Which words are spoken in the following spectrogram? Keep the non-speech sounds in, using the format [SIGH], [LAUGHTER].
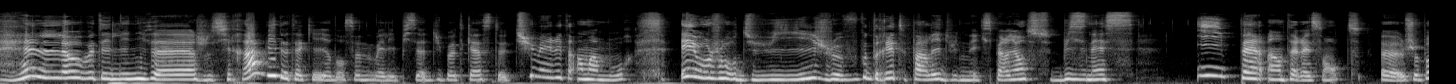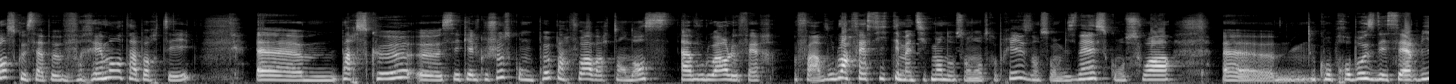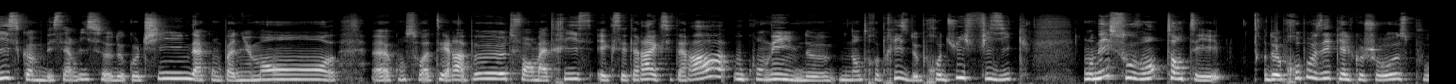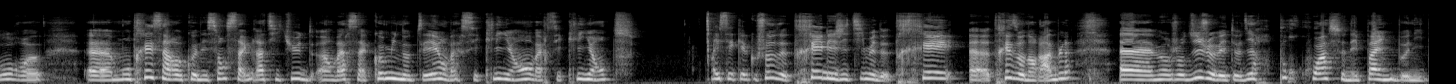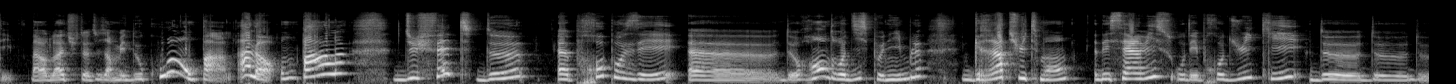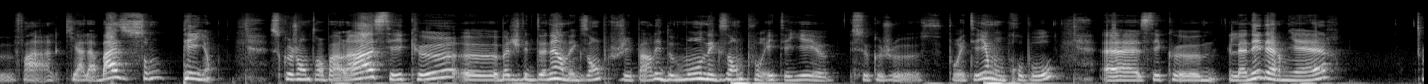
Hello beauté de l'univers, je suis ravie de t'accueillir dans ce nouvel épisode du podcast Tu mérites un amour et aujourd'hui je voudrais te parler d'une expérience business hyper intéressante. Euh, je pense que ça peut vraiment t'apporter. Euh, parce que euh, c'est quelque chose qu'on peut parfois avoir tendance à vouloir le faire, enfin vouloir faire systématiquement dans son entreprise, dans son business, qu'on soit, qu'on propose des services comme des services de coaching, d'accompagnement, qu'on soit thérapeute, formatrice, etc., etc., ou qu'on ait une entreprise de produits physiques, on est souvent tenté de proposer quelque chose pour euh, montrer sa reconnaissance, sa gratitude envers sa communauté, envers ses clients, envers ses clientes. Et c'est quelque chose de très légitime et de très euh, très honorable. Euh, mais aujourd'hui, je vais te dire pourquoi ce n'est pas une bonne idée. Alors là, tu dois te dire, mais de quoi on parle? Alors, on parle du fait de proposer, de rendre disponible gratuitement des services ou des produits qui, de, de, qui à la base sont payants. Ce que j'entends par là, c'est que euh, bah, je vais te donner un exemple. J'ai parlé de mon exemple pour étayer euh, ce que je, pour étayer mon propos. Euh, c'est que l'année dernière,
